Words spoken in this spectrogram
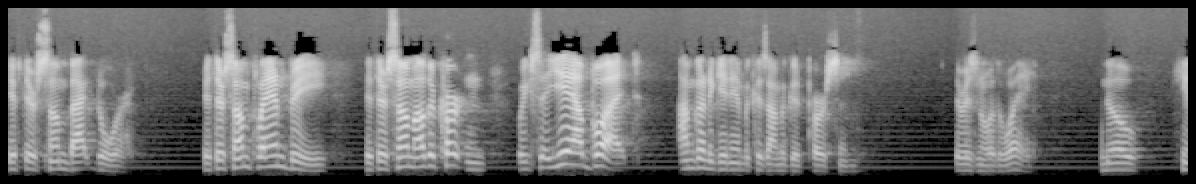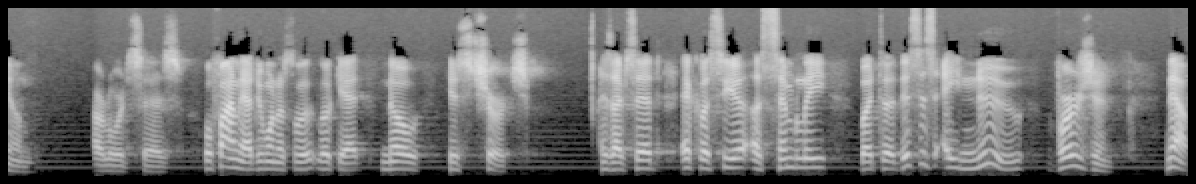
if there's some back door, if there's some plan B, if there's some other curtain, we can say, yeah, but I'm going to get in because I'm a good person. There is no other way. Know Him, our Lord says. Well, finally, I do want us to look at know His church. As I've said, ecclesia, assembly, but uh, this is a new version. Now,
